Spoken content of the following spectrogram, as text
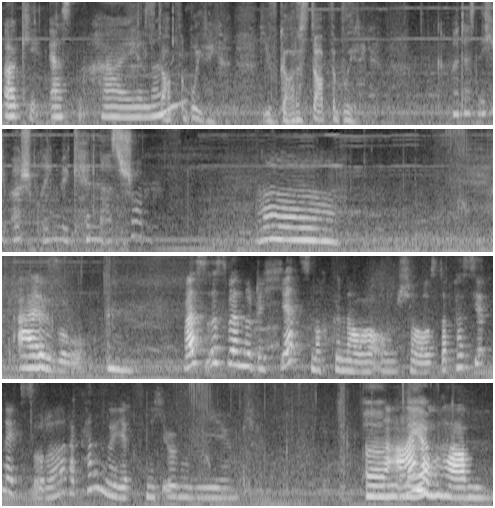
Okay, erstmal heilen. Stop the bleeding. You've got to stop the bleeding. Kann man das nicht überspringen? Wir kennen das schon. Ah. Also. Was ist, wenn du dich jetzt noch genauer umschaust? Da passiert nichts, oder? Da können wir jetzt nicht irgendwie eine Ähm, Ahnung naja, haben.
